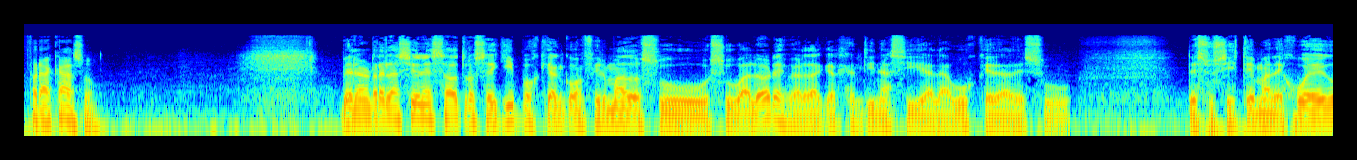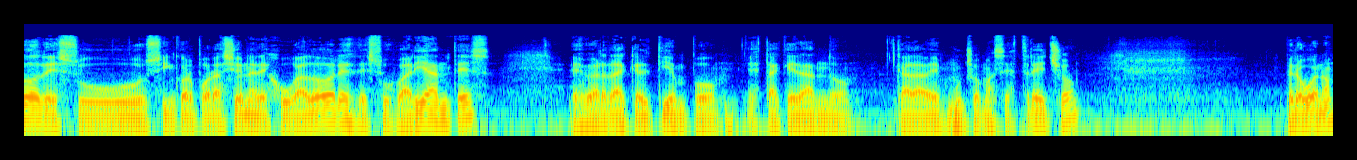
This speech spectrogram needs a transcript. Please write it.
fracaso. Pero en relaciones a otros equipos que han confirmado su, su valor, es verdad que Argentina sigue a la búsqueda de su, de su sistema de juego, de sus incorporaciones de jugadores, de sus variantes. Es verdad que el tiempo está quedando cada vez mucho más estrecho. Pero bueno,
